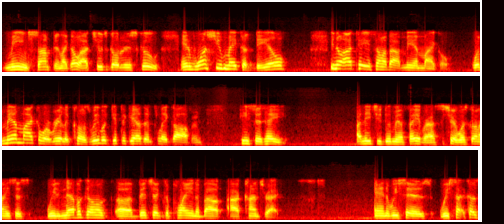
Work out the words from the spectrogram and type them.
means something. Like, oh, I choose to go to this school, and once you make a deal, you know, I'll tell you something about me and Michael. When me and Michael were really close, we would get together and play golf, and he says, "Hey, I need you to do me a favor." I said, "Sure, what's going on?" He says, "We never gonna uh, bitch and complain about our contract." and we says we because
